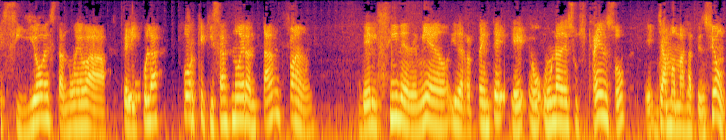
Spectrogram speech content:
siguió esta nueva película porque quizás no eran tan fan del cine de miedo y de repente eh, una de suspenso eh, llama más la atención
